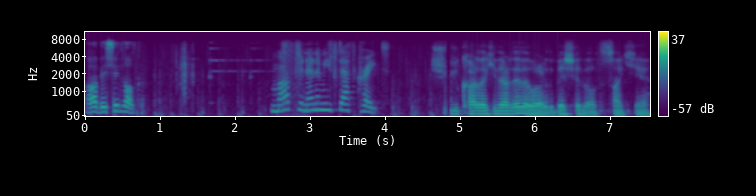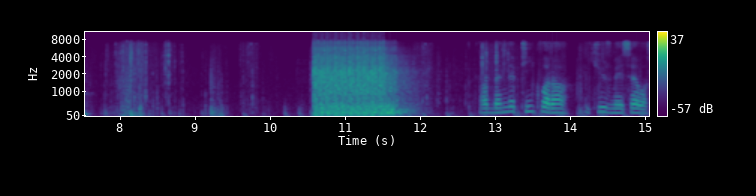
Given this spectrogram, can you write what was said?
Aa 556. Marked an enemy's death crate. Şu yukarıdakilerde de vardı 556 sanki ya. Abi bende pink var ha. 200 ms var.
